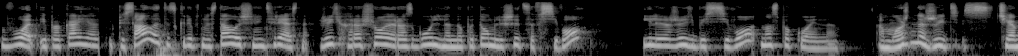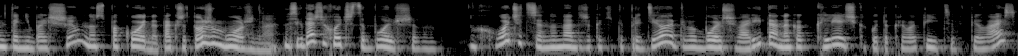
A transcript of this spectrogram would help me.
Вот, и пока я писала этот скрипт, мне стало очень интересно. Жить хорошо и разгульно, но потом лишиться всего? Или жить без всего, но спокойно? А можно жить с чем-то небольшим, но спокойно? Так же тоже можно. Но всегда же хочется большего. Хочется, но надо же какие-то пределы этого большего. А Рита, она как клещ какой-то кровопийца впилась,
